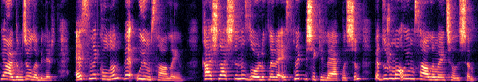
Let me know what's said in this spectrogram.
yardımcı olabilir. Esnek olun ve uyum sağlayın. Karşılaştığınız zorluklara esnek bir şekilde yaklaşın ve duruma uyum sağlamaya çalışın.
